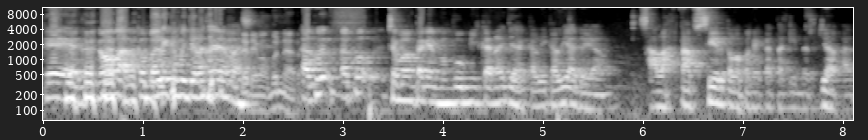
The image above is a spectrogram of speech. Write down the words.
Iya, yeah, yeah. apa Kembali ke penjelasannya Mas. Dan emang benar. Aku aku cuma pengen membumikan aja. Kali-kali ada yang salah tafsir kalau pakai kata kinerja kan.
